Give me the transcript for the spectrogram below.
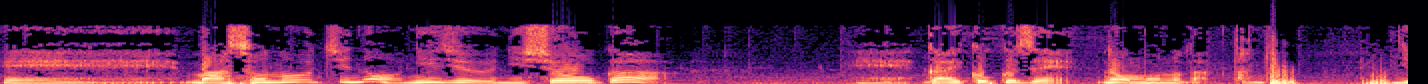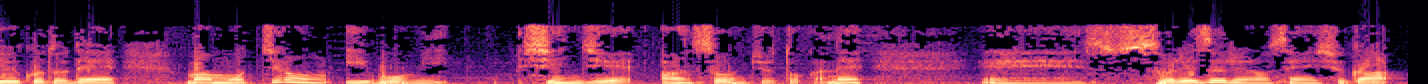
えーまあそのうちの22勝が、えー外国勢のものだったということで、まあもちろんイボミ、シンジエ、アンソンジュとかね、えーそれぞれの選手が、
